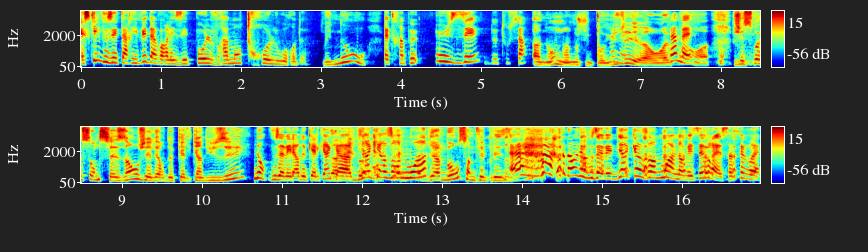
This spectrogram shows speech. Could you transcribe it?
Est-ce qu'il vous est arrivé d'avoir les épaules vraiment trop lourdes? Mais non Être un peu usé de tout ça? Ah non, non, je ne suis pas Jamais. usé. vraiment, euh, J'ai 76 ans, j'ai l'air de quelqu'un d'usé. Non, vous avez l'air de quelqu'un qui a bien 15 ans de moins. Bien bon, ça me fait plaisir. non, mais vous avez bien 15 ans de moins. Non, mais c'est vrai, ça c'est vrai.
